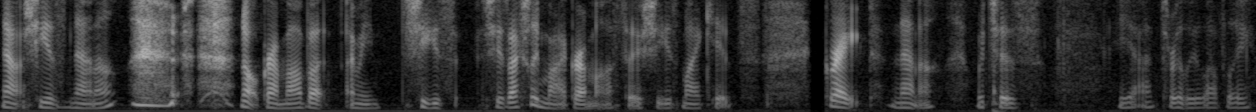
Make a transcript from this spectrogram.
Now she is Nana, not grandma, but I mean she's she's actually my grandma, so she's my kid's great Nana, which is yeah, it's really lovely.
